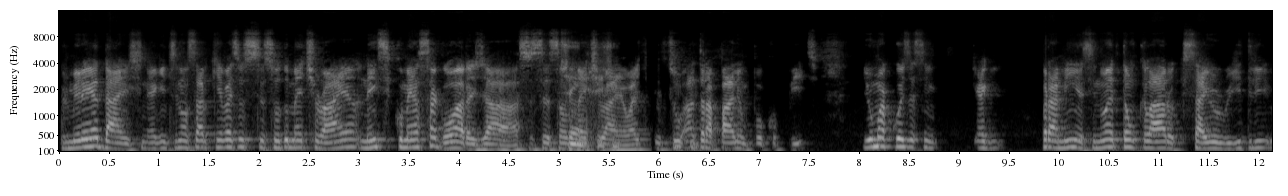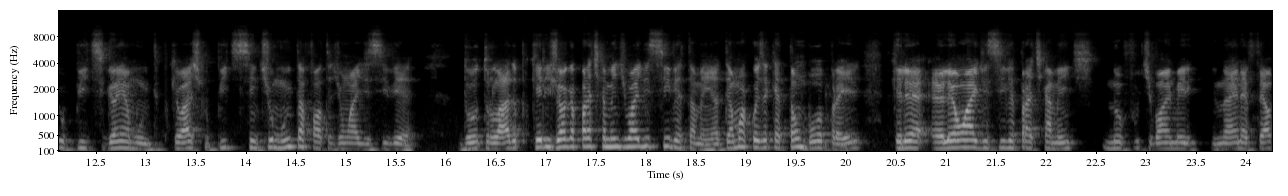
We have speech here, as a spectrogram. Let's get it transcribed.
primeiro é Dynasty, né? A gente não sabe quem vai ser o sucessor do Matt Ryan, nem se começa agora já a sucessão sim, do Matt sim, Ryan. Sim. Eu acho que isso atrapalha um pouco o Pitts. E uma coisa assim, é, para mim, assim, não é tão claro que saiu o Ridley, o Pitts ganha muito, porque eu acho que o Pitts sentiu muita falta de um wide receiver do outro lado, porque ele joga praticamente wide receiver também. Até uma coisa que é tão boa para ele, porque ele é, ele é um wide receiver praticamente no futebol na NFL,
